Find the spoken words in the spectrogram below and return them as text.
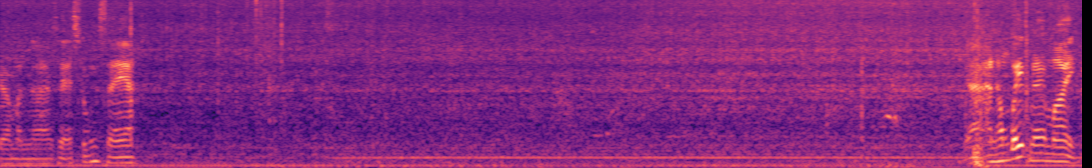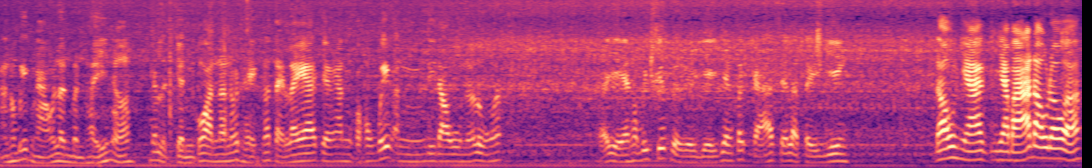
Giờ mình à, sẽ xuống xe Dạ anh không biết nữa em ơi. Anh không biết nào lên Bình Thủy nữa. Cái lịch trình của anh anh nói thiệt, nó tài le cho anh còn không biết anh đi đâu nữa luôn á. Bởi vì anh không biết trước được điều gì, chứ tất cả sẽ là tùy duyên. Đâu, nhà nhà bà ở đâu đâu ạ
